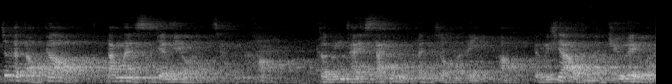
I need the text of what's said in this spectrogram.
这个祷告当然时间没有很长，哈，可能才三五分钟而已，哈。等一下我们聚会完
